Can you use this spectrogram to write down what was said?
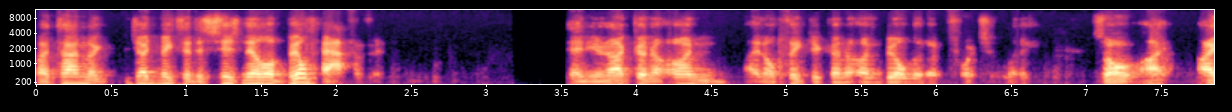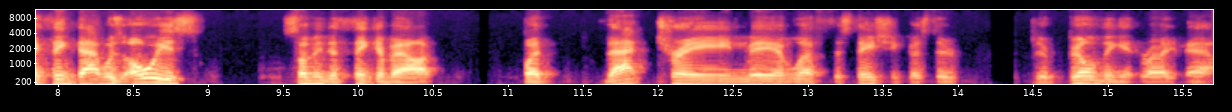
by the time the judge makes a decision, they'll have built half of it. And you're not gonna un, I don't think you're gonna unbuild it, unfortunately. So I, I think that was always something to think about. But that train may have left the station because they're, they're building it right now.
